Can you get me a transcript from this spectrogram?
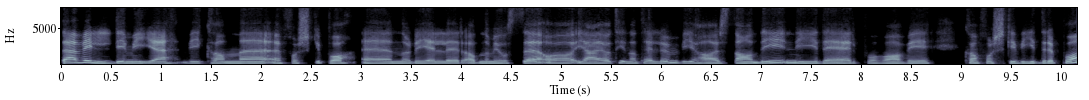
Det er veldig mye vi kan uh, forske på uh, når det gjelder adenomyose. Og jeg og Tina Tellum vi har stadig nye ideer på hva vi kan forske videre på.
